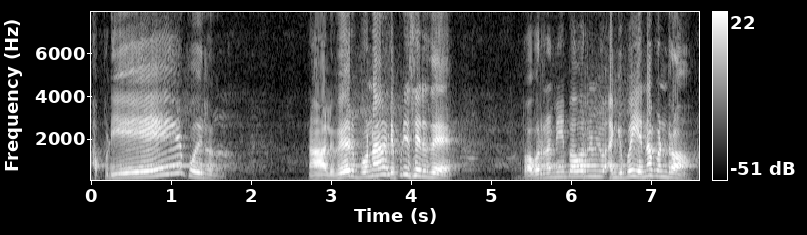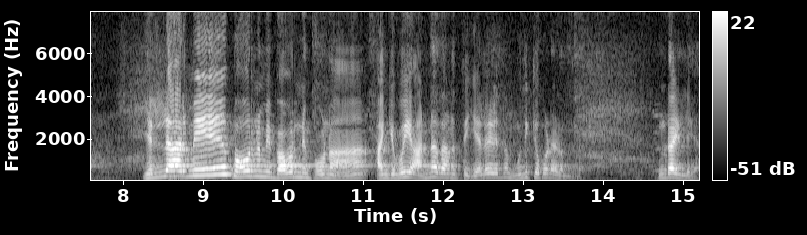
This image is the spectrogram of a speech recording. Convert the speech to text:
அப்படியே போயிடுறது. நாலு பேர் போனால் எப்படி செய்கிறது பௌர்ணமி பௌர்ணமி. அங்கே போய் என்ன பண்ணுறோம் எல்லாருமே பௌர்ணமி பௌர்ணமி போனால் அங்கே போய் அன்னதானத்தை இலையில தான் முதிக்க கூட இடம் இல்லை. உண்டா இல்லையா?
